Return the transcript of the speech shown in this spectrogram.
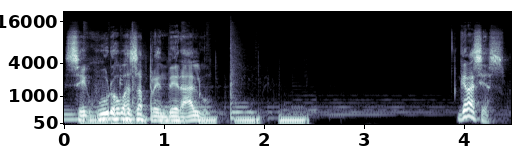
seguro vas a aprender algo. Gracias.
